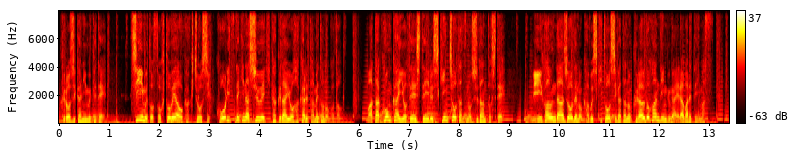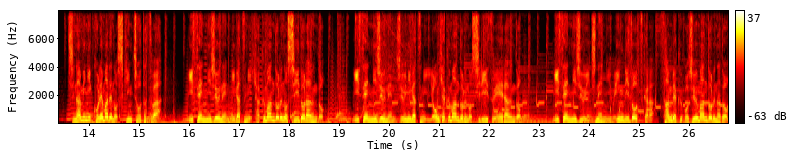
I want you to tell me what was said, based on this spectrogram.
黒字化に向けてチームとソフトウェアを拡張し効率的な収益拡大を図るためとのこと。また今回予定している資金調達の手段として B ファウンダー上での株式投資型のクラウドファンディングが選ばれています。ちなみにこれまでの資金調達は2020年2月に100万ドルのシードラウンド2020年12月に400万ドルのシリーズ A ラウンド2021年にウィンリゾーツから350万ドルなど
